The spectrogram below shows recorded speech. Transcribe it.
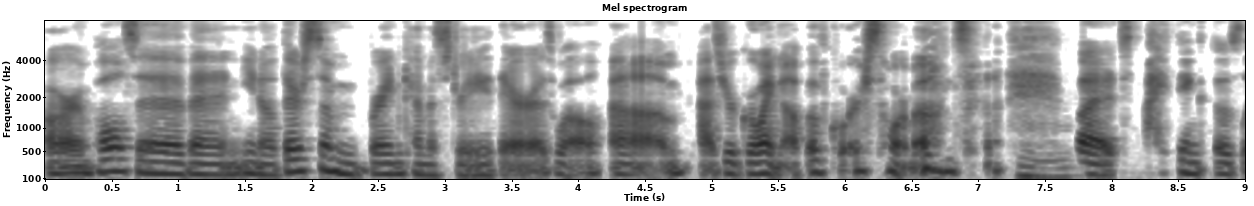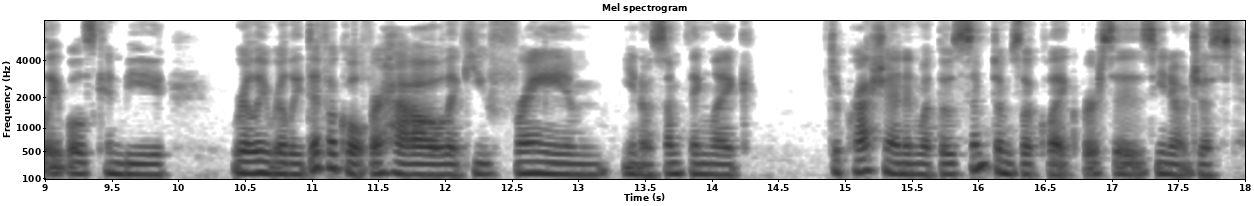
are impulsive and you know there's some brain chemistry there as well um, as you're growing up of course hormones mm-hmm. but i think those labels can be really really difficult for how like you frame you know something like depression and what those symptoms look like versus, you know, just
